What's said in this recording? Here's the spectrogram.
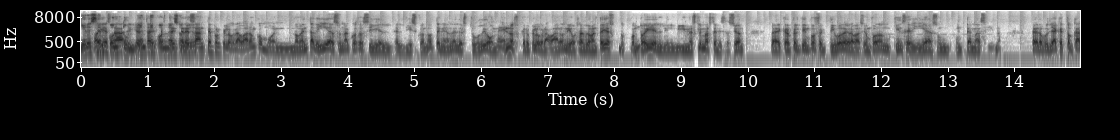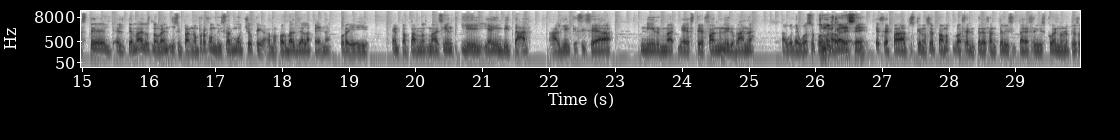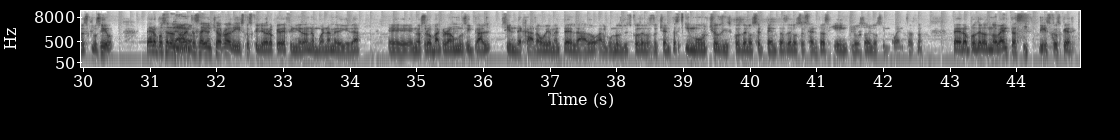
quiere ser contundente está, con está el interesante porque lo grabaron como en 90 días, una cosa así, el, el, disco, ¿no? Tenían el estudio o menos, creo que lo grabaron, y, o sea, 90 días con todo y, el, y mezcla y masterización. La, creo que el tiempo efectivo de grabación fueron 15 días, un, un tema así, ¿no? Pero pues ya que tocaste el, el, tema de los 90 y para no profundizar mucho, que a lo mejor valdría la pena por ahí empaparnos más y, y, y a invitar a alguien que sí sea Nirma, este, fan de Nirvana, a Hueso Como el KDC. Que, que, sepa datos que no sepamos, pues va a ser interesante visitar ese disco en un episodio exclusivo. Pero pues en los claro. 90 hay un chorro de discos que yo creo que definieron en buena medida eh, nuestro background musical, sin dejar obviamente de lado algunos discos de los 80s y muchos discos de los 70s, de los 60s e incluso de los 50s, ¿no? Pero pues de los 90s, discos que,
